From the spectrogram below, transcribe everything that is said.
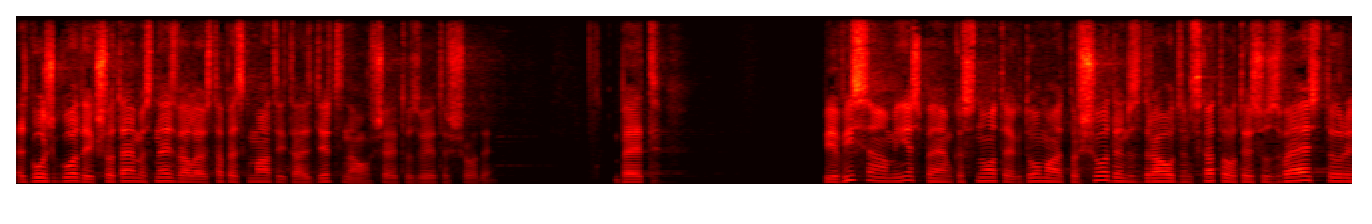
Es būšu godīgs, šo tēmu es neizvēlējos, tāpēc, ka mācītājs Girts nav šeit uz vietas šodien. Bet pie visām iespējām, kas notiek, domājot par šodienas draugu skatoties uz vēsturi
